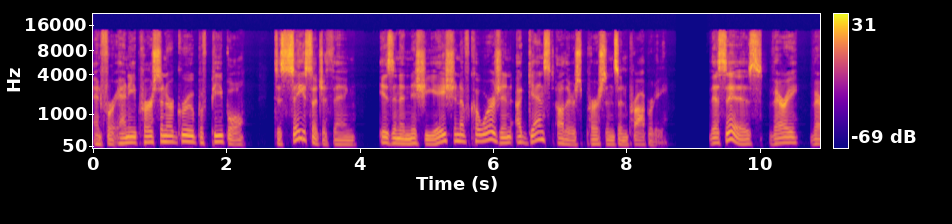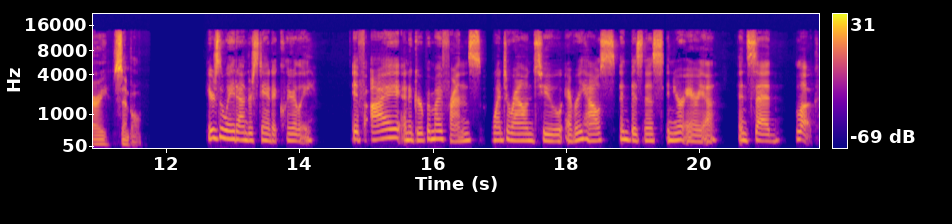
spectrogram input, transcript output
And for any person or group of people to say such a thing is an initiation of coercion against others, persons, and property. This is very, very simple. Here's a way to understand it clearly. If I and a group of my friends went around to every house and business in your area and said, Look,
